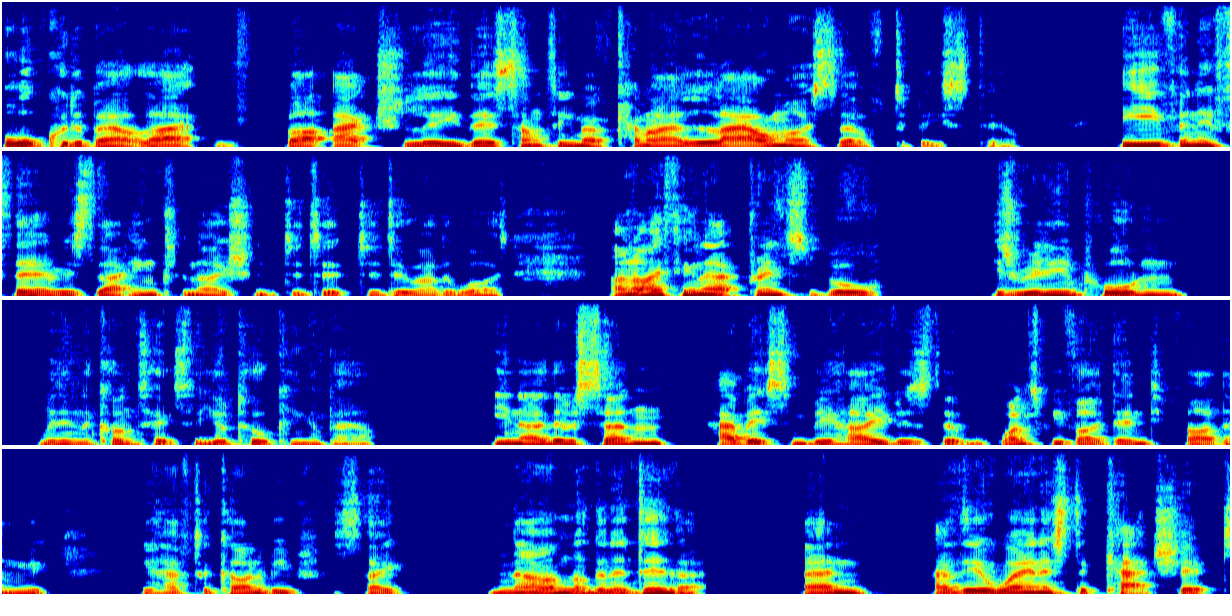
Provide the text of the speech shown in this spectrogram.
awkward about that. But actually, there's something about can I allow myself to be still, even if there is that inclination to do, to do otherwise. And I think that principle is really important within the context that you're talking about. You know, there are certain habits and behaviors that once we've identified them, you, you have to kind of be say, no, I'm not going to do that and have the awareness to catch it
